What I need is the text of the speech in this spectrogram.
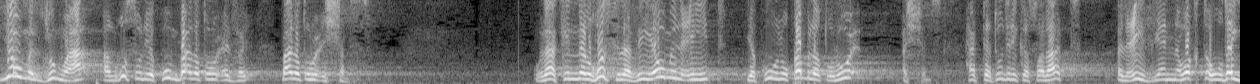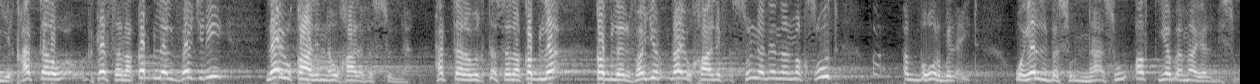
يوم الجمعة الغسل يكون بعد طلوع الفجر بعد طلوع الشمس. ولكن الغسل في يوم العيد يكون قبل طلوع الشمس. حتى تدرك صلاة العيد لأن وقته ضيق. حتى لو اغتسل قبل الفجر لا يقال إنه خالف السنة. حتى لو اغتسل قبل قبل الفجر لا يخالف السنة لأن المقصود الظهور بالعيد. ويلبس الناس أطيب ما يلبسون.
